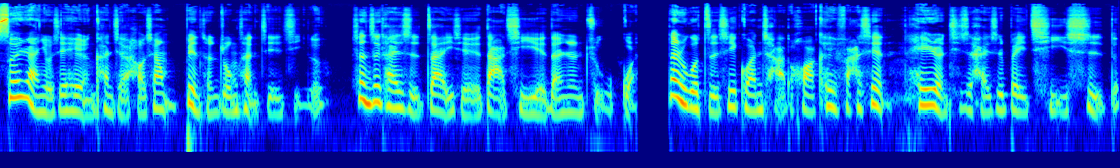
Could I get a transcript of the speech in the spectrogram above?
虽然有些黑人看起来好像变成中产阶级了，甚至开始在一些大企业担任主管，但如果仔细观察的话，可以发现黑人其实还是被歧视的。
